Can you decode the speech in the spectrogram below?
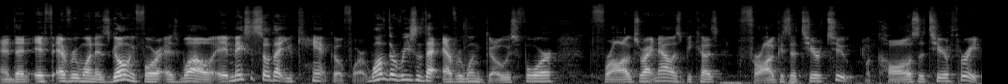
and then if everyone is going for it as well, it makes it so that you can't go for it. One of the reasons that everyone goes for frogs right now is because frog is a tier 2, macaw is a tier 3.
